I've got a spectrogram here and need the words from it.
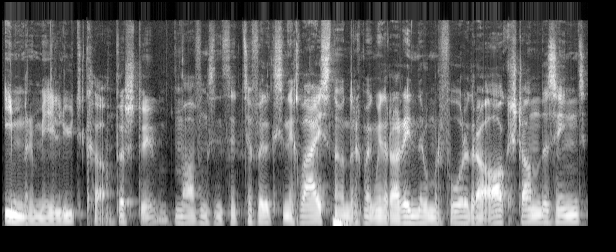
immer mehr Leute gehabt. Das stimmt. Am Anfang sind es nicht so viele gewesen. Ich weiß noch, und ich mag mich daran erinnern, wo wir vorher dran angestanden sind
